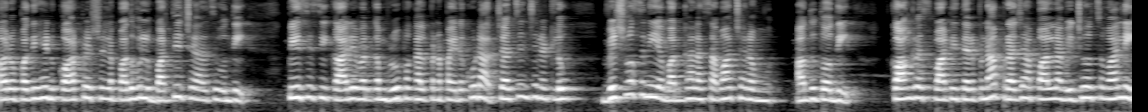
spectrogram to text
మరో పదిహేను కార్పొరేషన్ల పదవులు భర్తీ చేయాల్సి ఉంది. పీసీసీ కార్యవర్గం రూపకల్పనపైన కూడా చర్చించినట్లు విశ్వసనీయ వర్గాల సమాచారం అందుతోంది. కాంగ్రెస్ పార్టీ తరపున ప్రజాపాలన విజయోత్సవాన్ని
